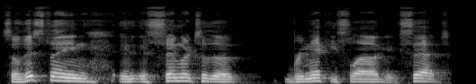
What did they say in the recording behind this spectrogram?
So this thing is, is similar to the Brenneke slug, except,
